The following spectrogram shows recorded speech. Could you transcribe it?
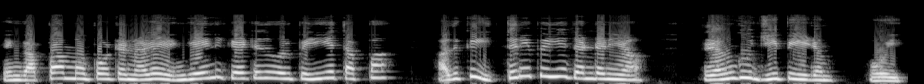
எங்க அப்பா அம்மா போட்ட நகை எங்கேன்னு கேட்டது ஒரு பெரிய தப்பா? அதுக்கு இத்தனை பெரிய தண்டனையா? ரங்கு ஜிபியிடம் ஓய்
